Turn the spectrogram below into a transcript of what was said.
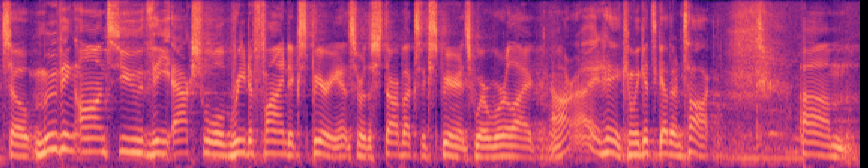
So, moving on to the actual redefined experience or the Starbucks experience where we're like, all right, hey, can we get together and talk? Um,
